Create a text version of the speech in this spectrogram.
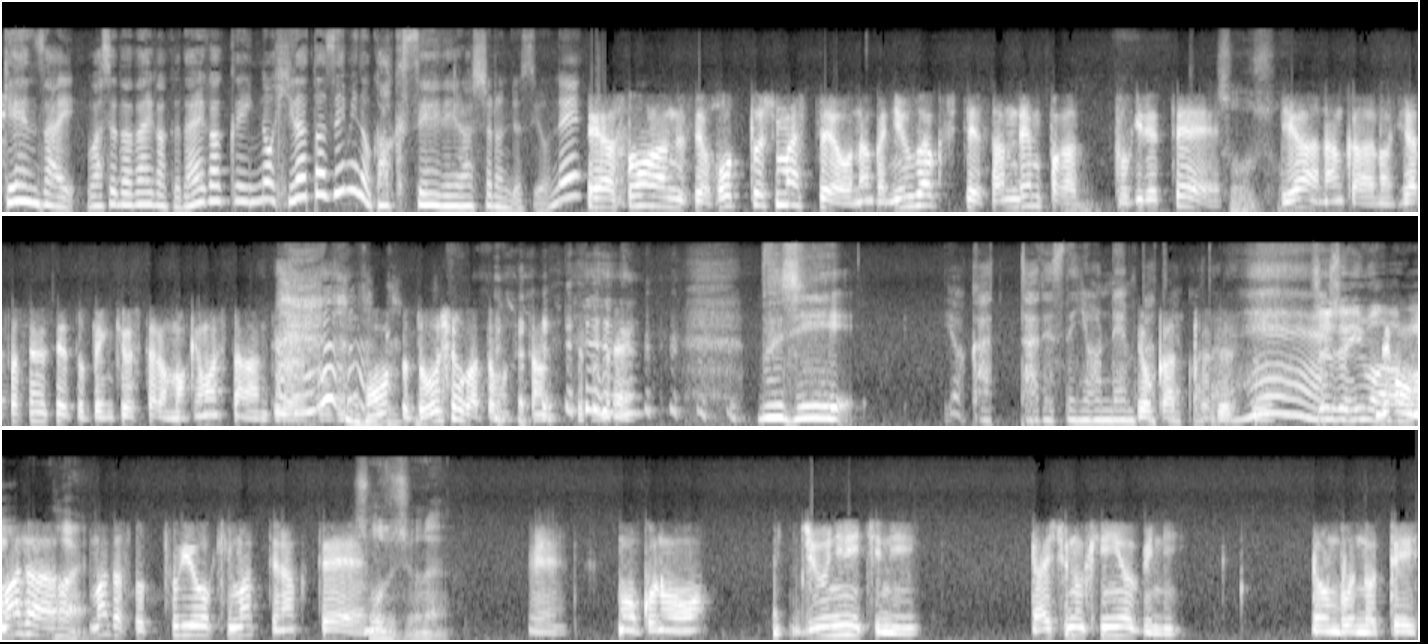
現在早稲田大学大学院の平田ゼミの学生でいらっしゃるんですよね。いやそうなんですよ、ほっとしましたよ、なんか入学して3連覇が途切れて、そうそう。いや、なんかあの平田先生と勉強したら負けましたなんて言われて、もっとどうしようかと思ってたんですけどね、無事よかったですね4連覇ということでね。先生今でもまだ、はい、まだ卒業決まってなくて、そうですよね。ええ。もうこの12日に、来週の金曜日に論文の提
